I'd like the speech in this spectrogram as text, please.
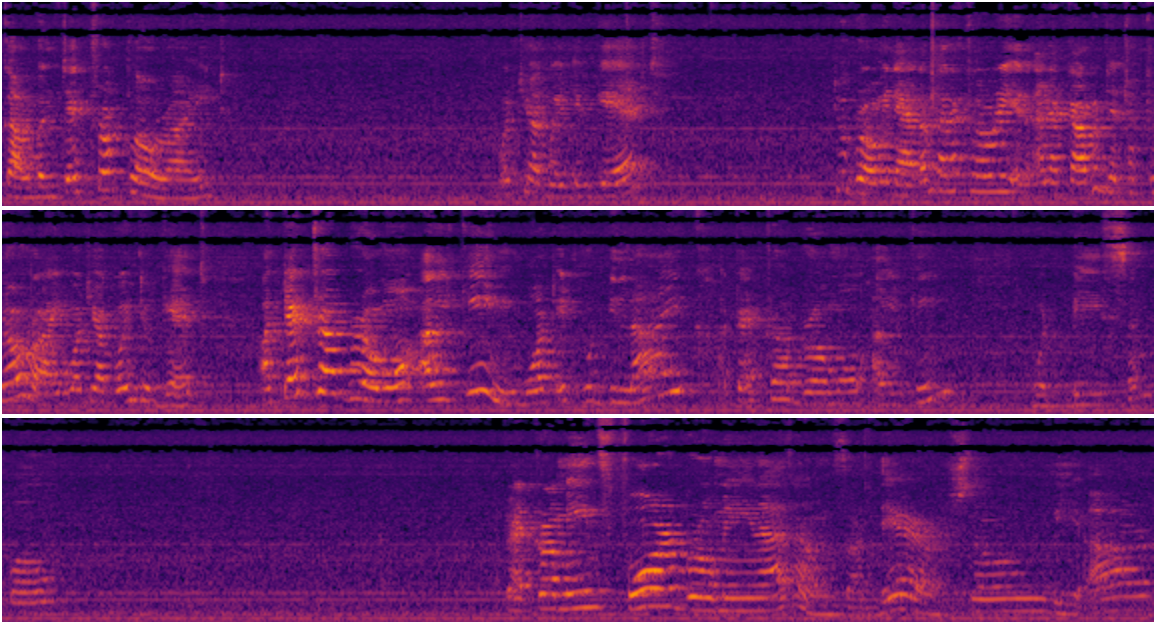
carbon tetrachloride. What you are going to get two bromine atoms and a chlorine and a carbon tetrachloride what you are going to get a tetrabromoalkene, what it would be like? A tetrabromoalkene would be simple. Tetra means four bromine atoms are there. So we are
